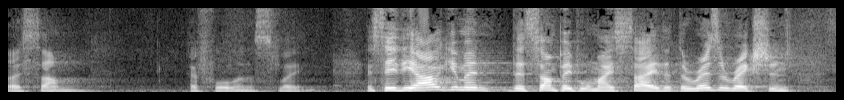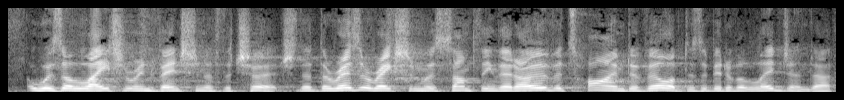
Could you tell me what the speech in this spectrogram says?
though some have fallen asleep. You see, the argument that some people may say that the resurrection was a later invention of the church, that the resurrection was something that over time developed as a bit of a legend, a,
